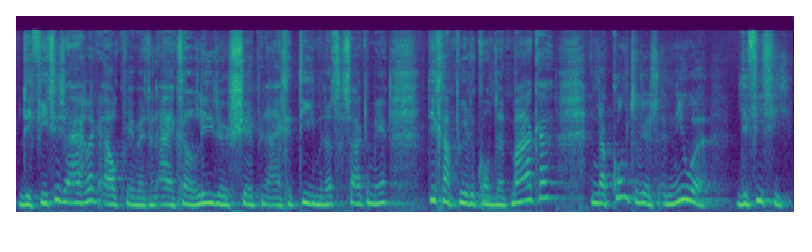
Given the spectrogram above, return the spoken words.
divisies eigenlijk. Elk weer met een eigen leadership, een eigen team en dat soort zaken meer. Die gaan puur de content maken. En daar komt er dus een nieuwe divisie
